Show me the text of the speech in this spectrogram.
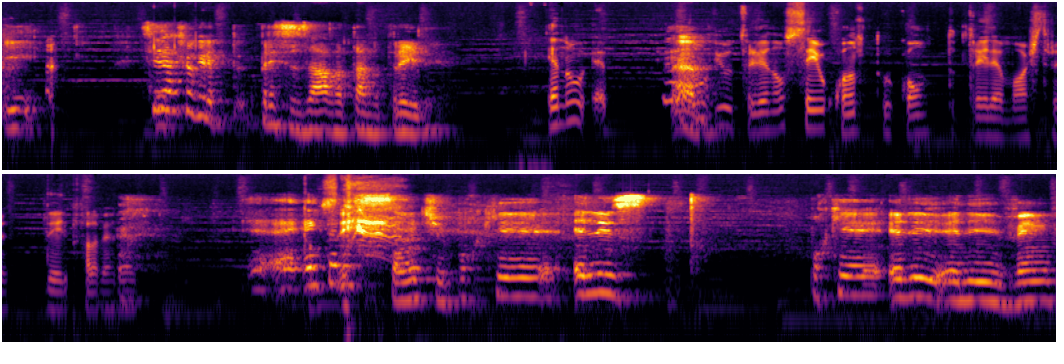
E Vocês acham que ele precisava estar no trailer? Eu não, eu, eu Ah. não vi o trailer, eu não sei o quanto, o quanto o trailer mostra dele, pra falar a verdade. É, é interessante porque eles. Porque ele, ele vem.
